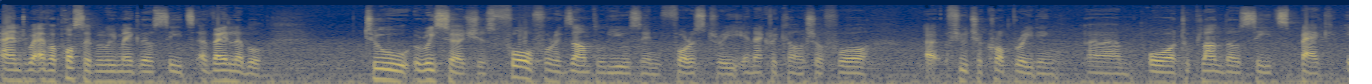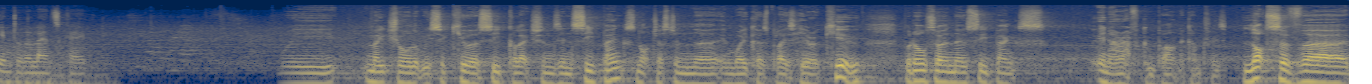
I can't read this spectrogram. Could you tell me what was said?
and wherever possible we make those seeds available to researchers for, for example, use in forestry, in agriculture, for uh, future crop breeding, um, or to plant those seeds back into the landscape. We make sure that we secure seed collections in seed banks, not just in, the, in Wakehurst Place here at Kew, but also in those seed banks in our African partner countries. Lots of uh,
